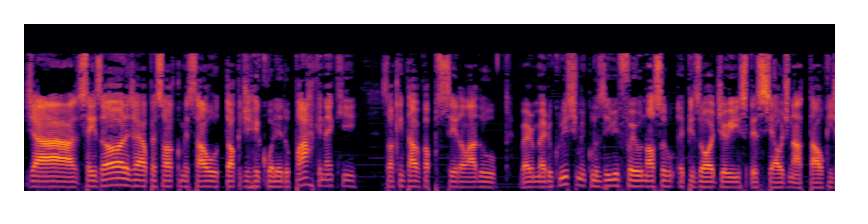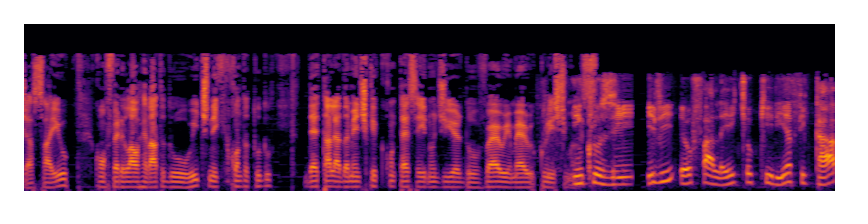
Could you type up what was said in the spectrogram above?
já 6 horas, já o pessoal começar o toque de recolher do parque, né? Que só quem tava com a pulseira lá do Very Merry Christmas, inclusive foi o nosso episódio especial de Natal que já saiu. Confere lá o relato do Whitney que conta tudo detalhadamente o que acontece aí no dia do Very Merry Christmas. Inclusive, eu falei que eu queria ficar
